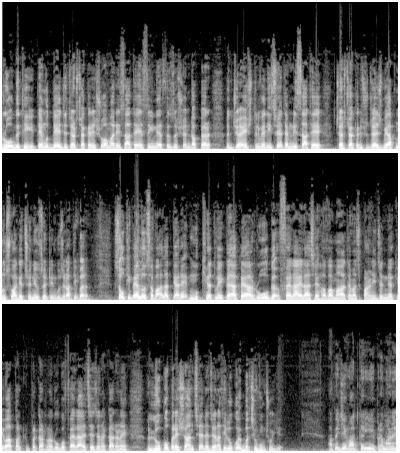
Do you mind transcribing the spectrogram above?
રોગથી? તે મુદ્દે જ ચર્ચા કરીશું. અમારી સાથે senior physician doctor Jayesh Trivedi છે. તેમની સાથે ચર્ચા કરીશું. જયેશભાઈ આપનું સ્વાગત છે ન્યૂઝ એટીન ગુજરાતી પર. સૌથી પહેલો સવાલ, અત્યારે મુખ્યત્વે કયા કયા રોગ ફેલાયેલા છે હવામાં? તેમજ પાણીજન્ય કેવા પ્રકારના રોગો ફેલાયા છે જેના કારણે લોકો પરેશાન છે અને જેનાથી લોકોએ બચવું જોઈએ? આપે જે વાત કરી એ પ્રમાણે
